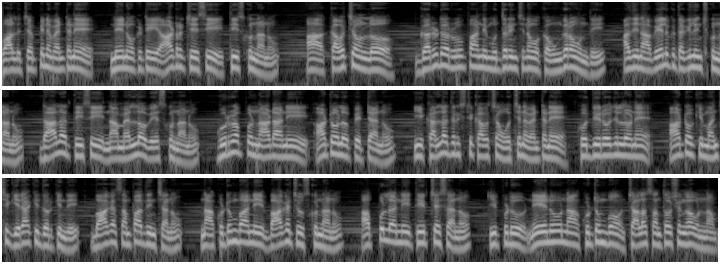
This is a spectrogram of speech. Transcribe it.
వాళ్ళు చెప్పిన వెంటనే నేను ఒకటి ఆర్డర్ చేసి తీసుకున్నాను. ఆ కవచంలో గరుడ రూపాన్ని ముద్రించిన ఒక ఉంగరం ఉంది. అది నా వేలుకు తగిలించుకున్నాను. డాలర్ తీసి నా మెల్లో వేసుకున్నాను. గుర్రపు నాడాని ఆటోలో పెట్టాను. ఈ కళ్ళ దృష్టి కవచం వచ్చిన వెంటనే కొద్ది రోజుల్లోనే ఆటోకి మంచి గిరాకీ దొరికింది. బాగా సంపాదించాను. నా కుటుంబాన్ని బాగా చూసుకున్నాను. అప్పులన్నీ తీర్చేశాను. ఇప్పుడు నేను నా కుటుంబం చాలా సంతోషంగా ఉన్నాం.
